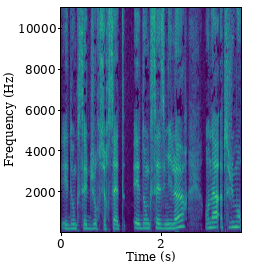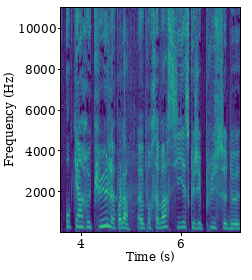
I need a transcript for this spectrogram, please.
et donc 7 jours sur 7, et donc 16 000 heures, on n'a absolument aucun recul voilà. Euh, pour savoir si est-ce que j'ai plus de,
